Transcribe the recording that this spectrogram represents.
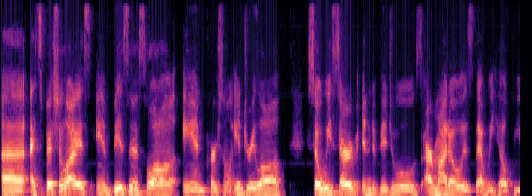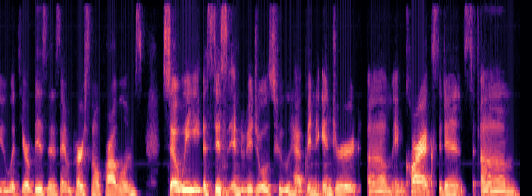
Uh, I specialize in business law and personal injury law. So we serve individuals. Our motto is that we help you with your business and personal problems. So we assist individuals who have been injured um, in car accidents, um,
